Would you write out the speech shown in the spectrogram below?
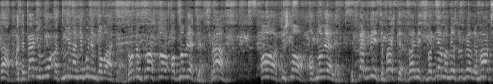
Так, а тепер йому адміна не будемо давати. Робимо просто обновити. Раз. О, пішло, обновили. І тепер дивіться, бачите, замість Вадима ми зробили Макс,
